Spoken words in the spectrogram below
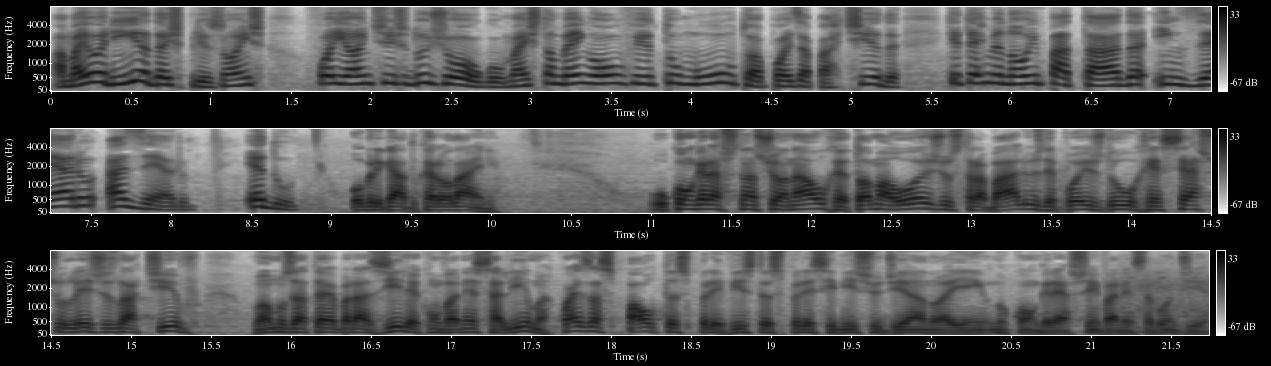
A maioria das prisões foi antes do jogo, mas também houve tumulto após a partida, que terminou empatada em 0 a 0. Edu. Obrigado, Caroline. O Congresso Nacional retoma hoje os trabalhos depois do recesso legislativo. Vamos até Brasília com Vanessa Lima. Quais as pautas previstas para esse início de ano aí no Congresso, hein, Vanessa? Bom dia.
